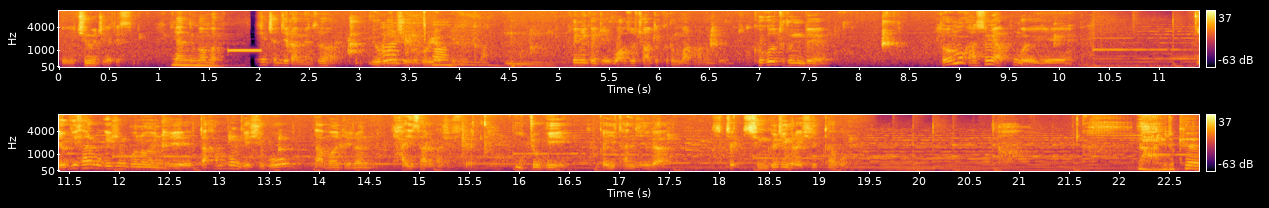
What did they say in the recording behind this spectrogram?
그 진호지가 됐습니다 야 너가 엄마 신천지라면서 이런 식으로 놀려버리니까 그러니까 이제 와서 저한테 그런 말 하는 거예요. 그거 들었는데 너무 가슴이 아픈 거예요 이게. 여기 살고 계신 분은 이제 딱 한 분 계시고 나머지는 다 이사를 가셨어요. 이쪽이 그러니까 이 단지가 진짜 징글징글하기 싫다고 야 이렇게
